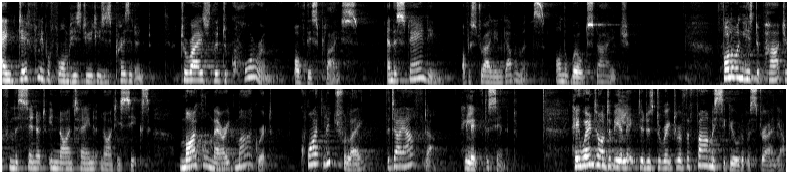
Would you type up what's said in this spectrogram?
and deftly performed his duties as president to raise the decorum of this place and the standing of Australian governments on the world stage. Following his departure from the Senate in 1996, Michael married Margaret, quite literally the day after he left the Senate. He went on to be elected as director of the Pharmacy Guild of Australia,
